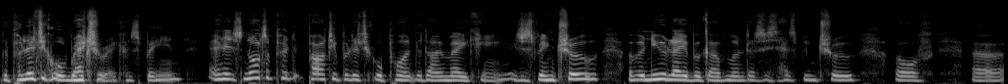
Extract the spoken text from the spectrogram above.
the political rhetoric, has been and it's not a party political point that I'm making. It has been true of a new Labour government as it has been true of uh,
